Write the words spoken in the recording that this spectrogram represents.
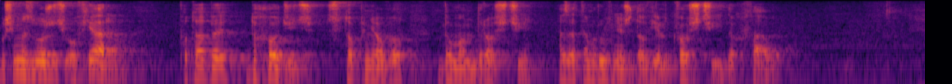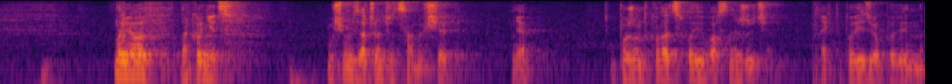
Musimy złożyć ofiarę po to, aby dochodzić stopniowo do mądrości, a zatem również do wielkości i do chwały. No i na koniec musimy zacząć od samych siebie, nie? Uporządkować swoje własne życie. Jak to powiedział pewien,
